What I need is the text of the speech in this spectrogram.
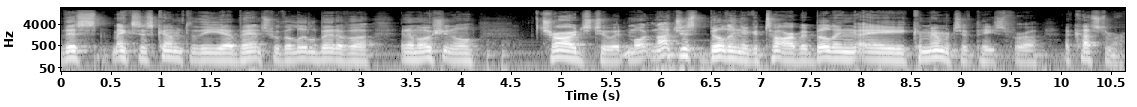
this makes us come to the bench with a little bit of a, an emotional charge to it. Not just building a guitar, but building a commemorative piece for a, a customer.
